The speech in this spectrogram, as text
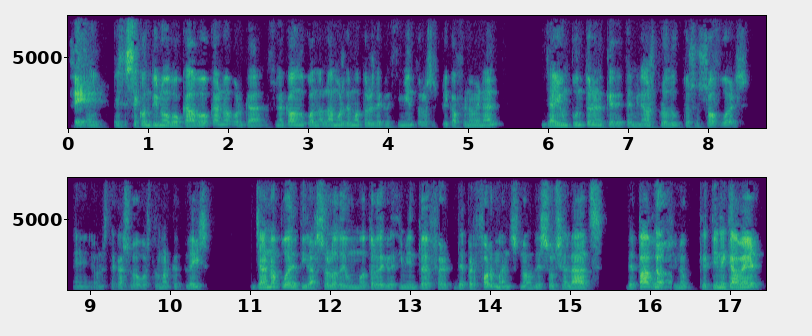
Sí. Eh, ese continuo boca a boca, ¿no? Porque al fin y al cabo, cuando hablamos de motores de crecimiento, lo has explicado fenomenal, ya hay un punto en el que determinados productos o softwares, eh, o en este caso vuestro marketplace, ya no puede tirar solo de un motor de crecimiento de, performance, ¿no? De social ads de pago, sino que tiene que haber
